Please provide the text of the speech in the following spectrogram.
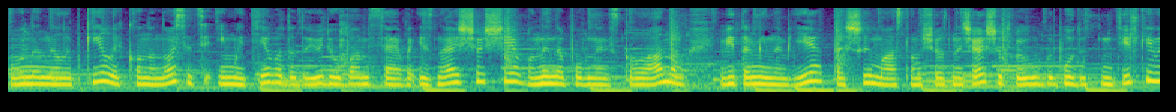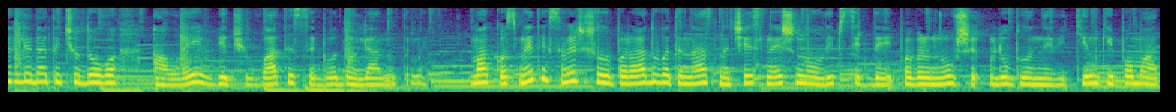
Вони не липкі, легко наносяться і миттєво додають губам сяйва. І знаєш, що ще? Вони наповнені скаланом, вітаміном Е та ши маслом, що означає, що твої губи будуть не тільки виглядати чудово, але й відчувати себе доглянутими. MAC Cosmetics вирішили порадувати нас на честь National Lipstick Day, повернувши улюблені відтінки помад.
